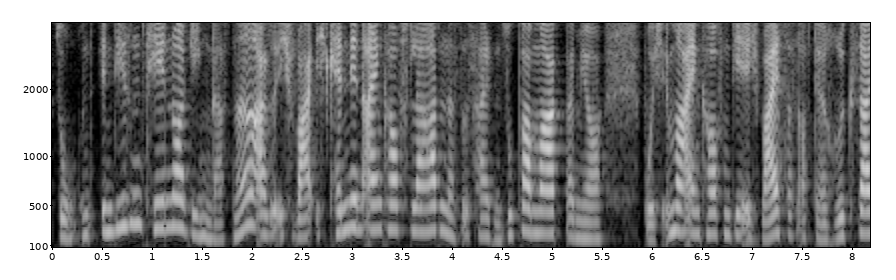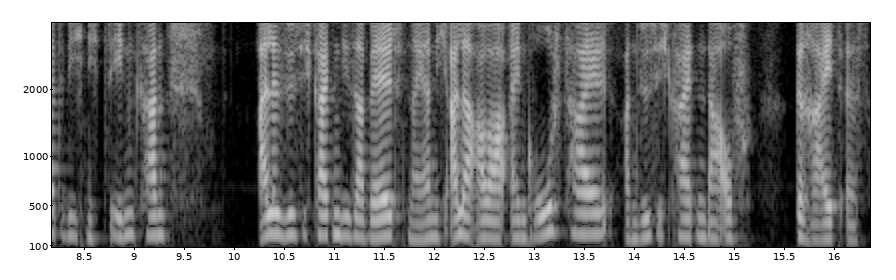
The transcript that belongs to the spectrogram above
So, und in diesem Tenor ging das, ne? Also ich war, ich kenne den Einkaufsladen, das ist halt ein Supermarkt bei mir, wo ich immer einkaufen gehe. Ich weiß, dass auf der Rückseite, die ich nicht sehen kann, alle Süßigkeiten dieser Welt, naja, nicht alle, aber ein Großteil an Süßigkeiten da aufgereiht ist.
